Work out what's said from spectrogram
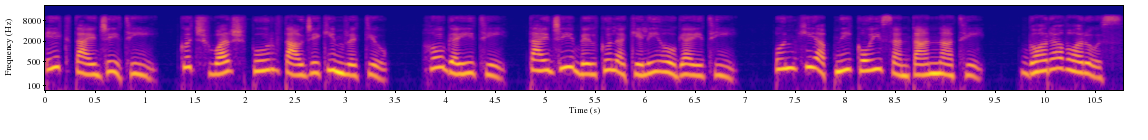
एक ताईजी थी। कुछ वर्ष पूर्व ताऊजी की मृत्यु हो गई थी। ताईजी बिल्कुल अकेली हो गई थी। उनकी अपनी कोई संतान न थी। गौरव और उस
